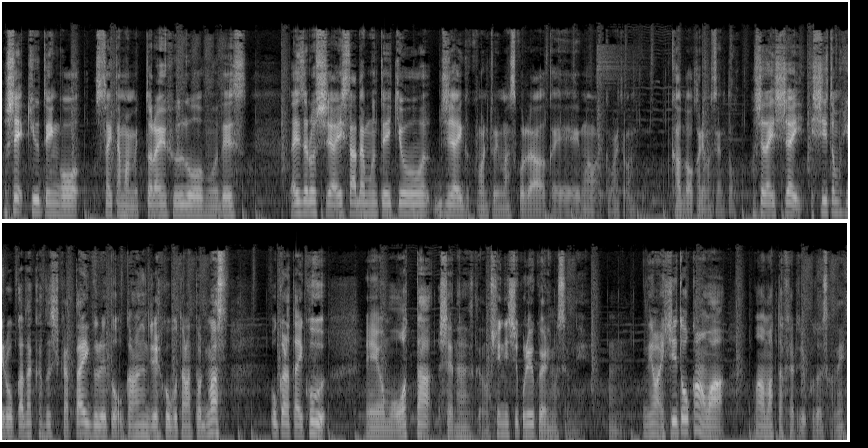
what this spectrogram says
そして9.5埼玉メットライフドームです。第0試合、スターダムの提供試合が組まれております。これは、えー、まあ、組まれてます。カードわかりませんと。そして第1試合、石井智弘、岡田和親対グレート、岡田ジェフコブとなっております。岡田対コブ、えー、もう終わった試合なんですけど、新日これよくやりますよね。うん。で、まあ、石井と岡田は、まあ、また2人ということですかね。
